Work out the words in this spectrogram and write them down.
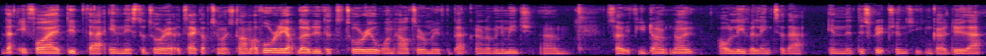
that if I did that in this tutorial it would take up too much time. I've already uploaded a tutorial on how to remove the background of an image, um, so if you don't know, I'll leave a link to that in the description so you can go do that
